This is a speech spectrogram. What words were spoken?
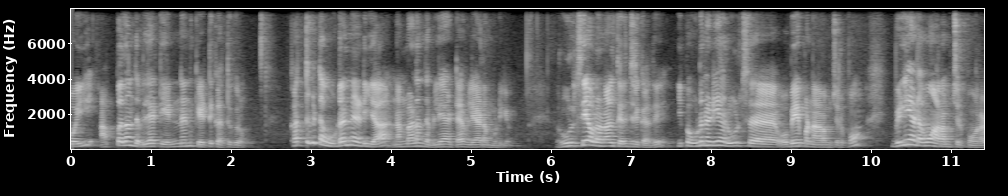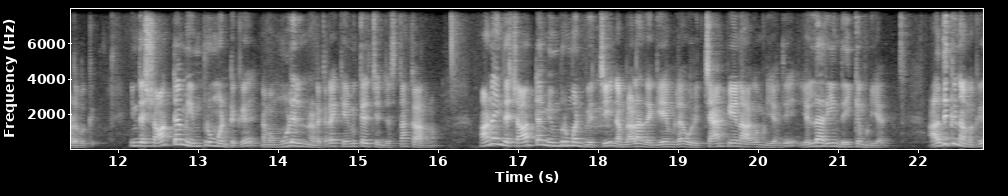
போய் அப்போ தான் அந்த விளையாட்டு என்னன்னு கேட்டு கற்றுக்குறோம் கற்றுக்கிட்ட உடனடியாக நம்மளால் அந்த விளையாட்டை விளையாட முடியும். ரூல்ஸே அவ்வளோ நாள் தெரிஞ்சிருக்காது. இப்போ உடனடியாக ரூல்ஸை ஒபே பண்ண ஆரம்பிச்சிருப்போம். விளையாடவும் ஆரம்பிச்சிருப்போம் ஓரளவுக்கு. இந்த ஷார்ட் டேர்ம் இம்ப்ரூவ்மெண்ட்டுக்கு நம்ம மூளையில் நடக்கிற கெமிக்கல் சேஞ்சஸ் தான் காரணம். ஆனால் இந்த ஷார்ட் டைம் இம்ப்ரூவ்மெண்ட் வச்சு நம்மளால் அந்த கேமில் ஒரு சாம்பியன் ஆக முடியாது. எல்லாரையும் ஜெயிக்க முடியாது. அதுக்கு நமக்கு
